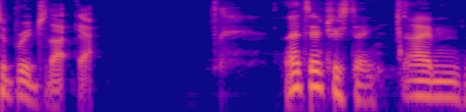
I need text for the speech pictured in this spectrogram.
to bridge that gap that's interesting. I'm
